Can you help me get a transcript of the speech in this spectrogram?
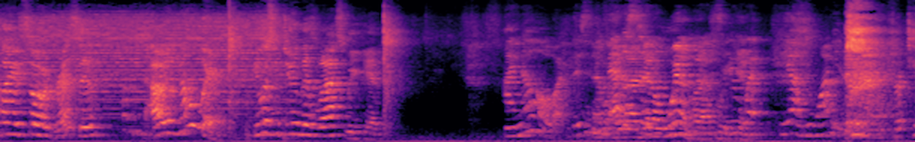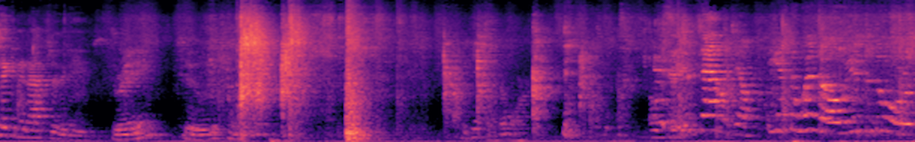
playing so aggressive out of nowhere. He wasn't doing this last weekend. I know, this new And I medicine. did a win last You weekend. went- Yeah, you won your. Start taking it after the game. Three, two, one. We hit the door. This is a tattletale. He hit the window, he hit the door.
